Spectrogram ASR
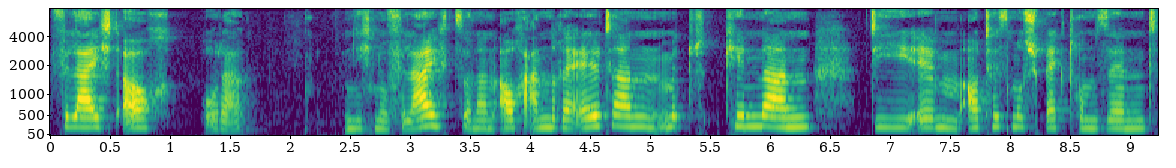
vielleicht auch oder nicht nur vielleicht, sondern auch andere Eltern mit Kindern, die im Autismus-Spektrum sind.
